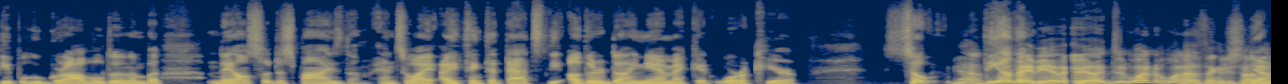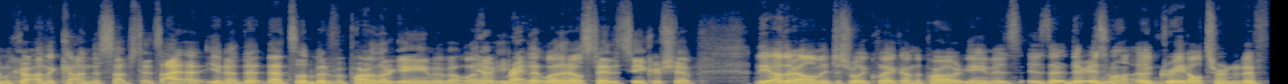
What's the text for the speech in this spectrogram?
people who grovel to them, but they also despise them. And so I, I think that that's the other dynamic at work here. So Yeah, the so other, maybe, maybe uh, one one other thing just on Yeah. the on the on the substance. I uh, you know that that's a little bit of a parlor game about whether Yeah, he right. that whether he'll stay in the speakership. The other element, just really quick on the parlor game, is is that there isn't a great alternative,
